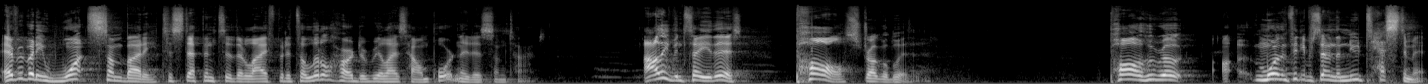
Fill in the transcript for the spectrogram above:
Everybody wants somebody to step into their life, but it's a little hard to realize how important it is sometimes. I'll even tell you this Paul struggled with it. Paul, who wrote uh, more than 50% of the New Testament,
